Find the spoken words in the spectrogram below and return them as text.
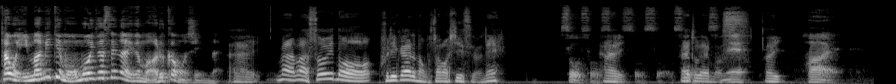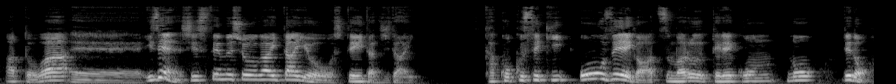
多分今見ても思い出せないのもあるかもしれない。はい。まあまあ、そういうのを振り返るのも楽しいですよね。そうそうそうそうそう、ありがとうございます。すね。はい。はい。あとは、えー、以前システム障害対応をしていた時代、多国籍大勢が集まるテレコンの、での、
